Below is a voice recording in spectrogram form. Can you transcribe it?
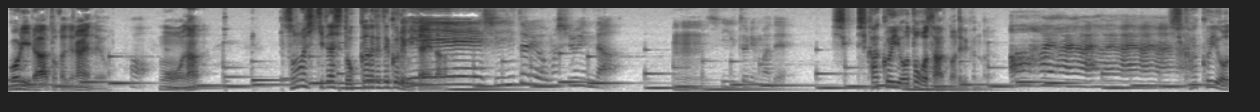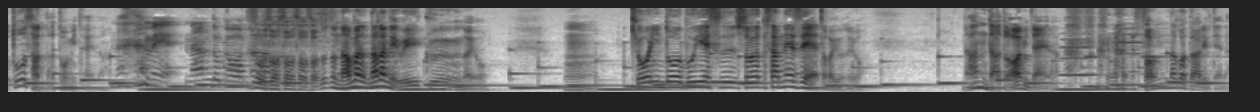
ゴリラとかじゃないのよ。はもうなその引き出しどっから出てくるみたいな、えー、しりとり面白いんだ。うん。しりとりまで。し四角いお父さんが出てくるのよ。あはいはいはいはいはいはいはい四角いお父さんだとみたいな。斜め何度かわからそうそうそうそうそう。ちょっと斜め斜め上行くのよ。うん京林堂 VS 小学3年生とか言うのよ。なんだと？みたいな。そんなことあるみたいな。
